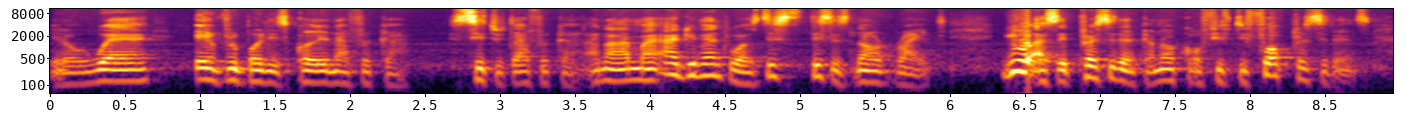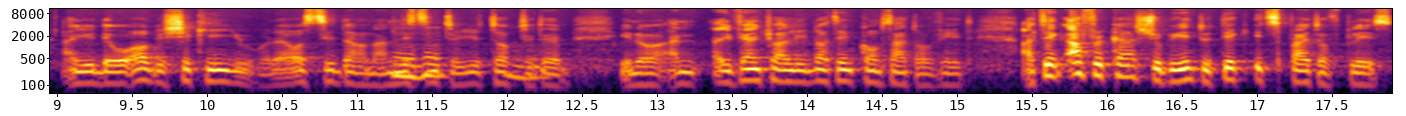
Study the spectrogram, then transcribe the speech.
you know, where everybody is calling Africa, sit with Africa, and my argument was this: this is not right. You as a president cannot call 54 presidents and you, they will all be shaking you, but they all sit down and mm -hmm. listen to you, talk mm -hmm. to mm-hmm. them, you know, and eventually nothing comes out of it. I think Africa should begin to take its pride of place.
